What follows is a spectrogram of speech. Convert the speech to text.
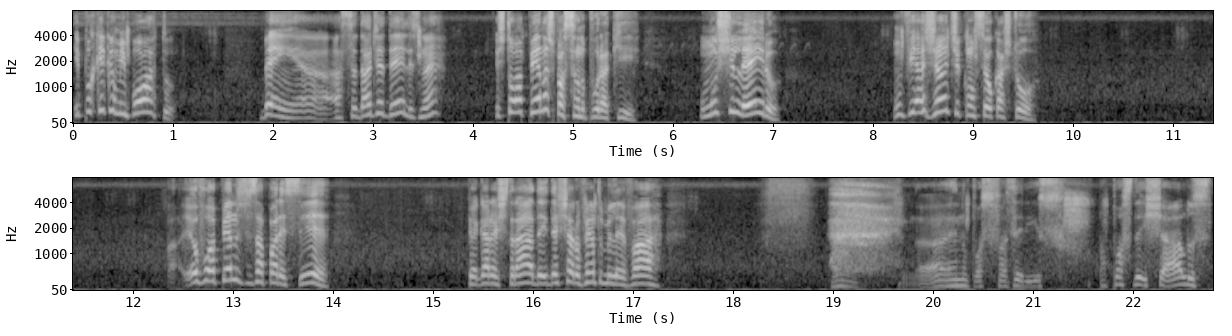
E por que, que eu me importo? Bem, a, cidade é deles, né? Estou apenas passando por aqui. Um mochileiro. Um viajante com seu castor. Eu vou apenas desaparecer. Pegar a estrada e deixar o vento me levar. Ai, não posso fazer isso. Não posso deixá-los.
